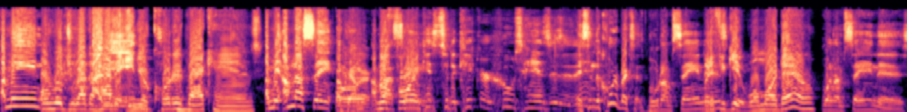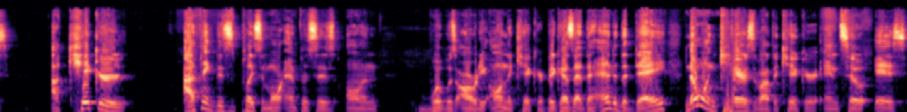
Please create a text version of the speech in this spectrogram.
I mean, Or would you rather I have it in your quarterback hands? I mean, I'm not saying. Okay, Or- I'm, I'm not Before saying it gets to the kicker, whose hands is it it's in in? the quarterback hands. But what I'm saying But is, if you get one more down, what I'm saying is a kicker. I think this is placing more emphasis on what was already on the kicker because at the end of the day, no one cares about the kicker until it's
